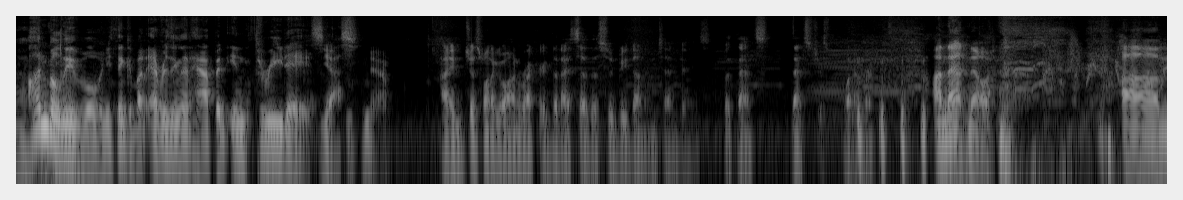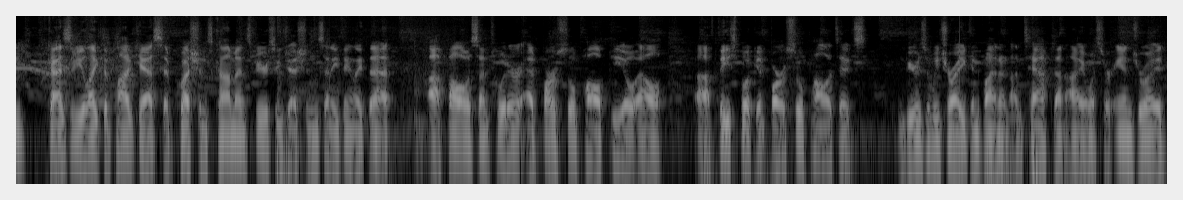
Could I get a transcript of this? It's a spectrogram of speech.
Oh, Unbelievable when you think about everything that happened in three days. Yes. Yeah. I just want to go on record that I said this would be done in 10 days, but that's that's just whatever. on that note, um, guys, if you like the podcast, have questions, comments, beer suggestions, anything like that, uh, follow us on Twitter at Barstool Pol P O L, uh, Facebook at Barstool Politics. Beers that we try, you can find it Untappd on iOS or Android.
